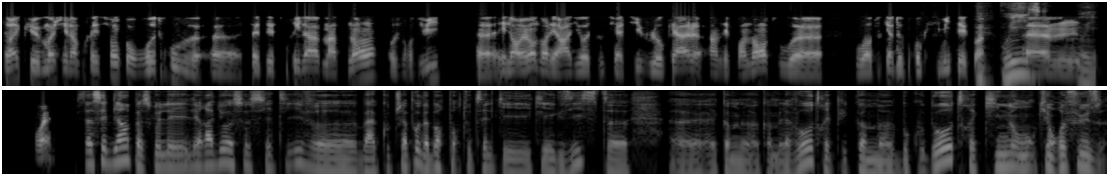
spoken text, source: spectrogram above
c'est vrai que moi j'ai l'impression qu'on retrouve euh, cet esprit-là maintenant, aujourd'hui, euh, énormément dans les radios associatives locales, indépendantes ou, ou en tout cas de proximité. Quoi. Oui, oui. Ouais. Ça c'est bien parce que les, radios associatives, euh, bah, coup de chapeau d'abord pour toutes celles qui, existent, euh, comme, comme la vôtre, et puis comme beaucoup d'autres qui, qui ont refusent,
